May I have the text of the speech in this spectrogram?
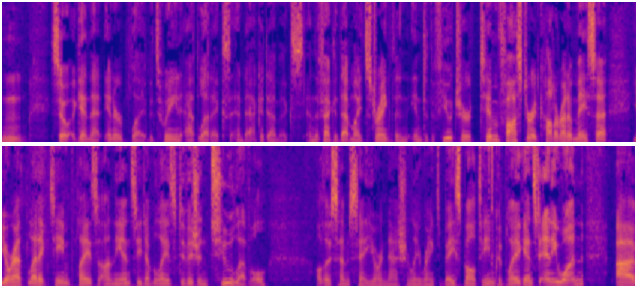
Mm. So again, that interplay between athletics and academics, and the fact that that might strengthen into the future. Tim Foster at Colorado Mesa, your athletic team plays on the NCAA's Division two level although some say your nationally ranked baseball team could play against anyone. Uh,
